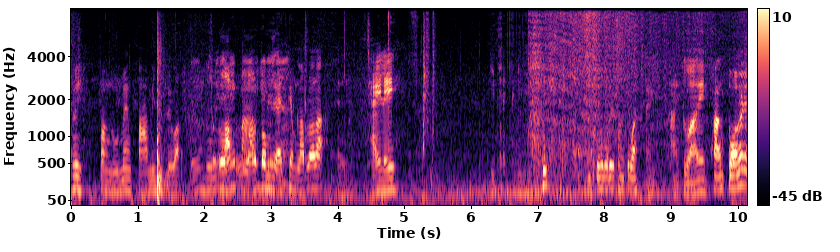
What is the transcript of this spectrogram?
เฮ้ยฝั่งนู้นแม่งปลาไม่หยุดเลยว่ะลืมดูรับนี่ปลเราต้องมีไอเทมรับแล้วล่ะ ใช้เลย กินสักทีตัวบริฟังตัวหางตัวเลยพังตัวเฮ้ย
